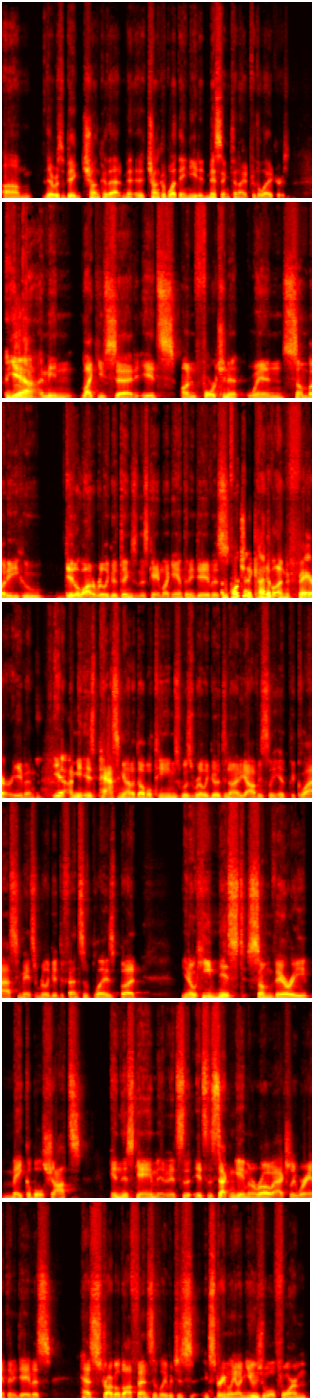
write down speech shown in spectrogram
Um, there was a big chunk of that, a chunk of what they needed missing tonight for the Lakers. Yeah, I mean, like you said, it's unfortunate when somebody who did a lot of really good things in this game, like Anthony Davis. Unfortunate, kind of unfair, even. Yeah, I mean, his passing out of double teams was really good tonight. He obviously hit the glass. He made some really good defensive plays, but you know, he missed some very makeable shots in this game, and it's it's the second game in a row actually where Anthony Davis has struggled offensively, which is extremely unusual for him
